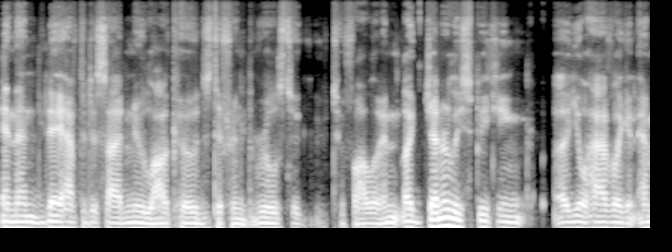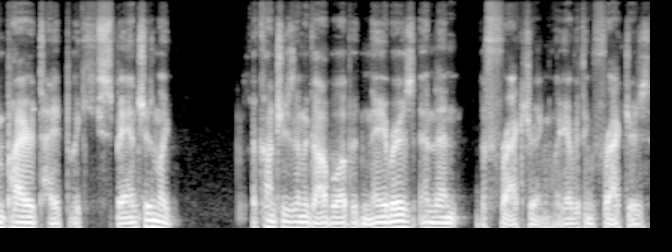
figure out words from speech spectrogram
and then they have to decide new law codes, different rules to to follow. And like generally speaking, uh, you'll have like an empire type like expansion, like a country's gonna gobble up its neighbors, and then the fracturing, like everything fractures.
